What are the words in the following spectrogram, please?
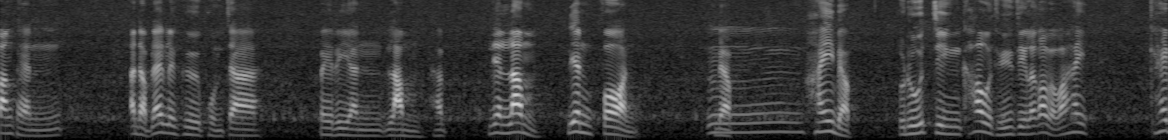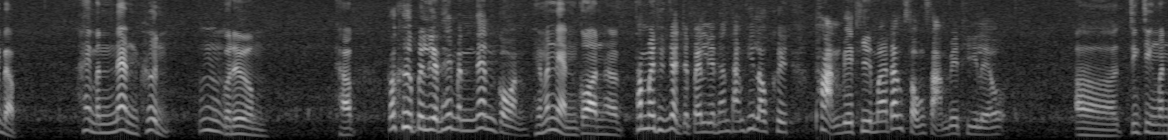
วางแผนอันดับแรกเลยคือ ผมจะไปเรียนลำครับ เรียนล่ำเรียนฟอน แบบอืมให้แบบรู้จริงเข้าถึงจริงๆแล้วก็แบบว่าให้ให้แบบให้มันแน่นขึ้นอืมกว่าเดิมครับก็คือไปเรียนให้มันแน่นก่อนเห็นมันแน่นก่อนครับทำไมถึงอยากจะไปเรียนทั้งๆที่เราเคยผ่านเวทีมาตั้งสองสามเวทีแล้ว เอ่อจริง ๆ มัน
